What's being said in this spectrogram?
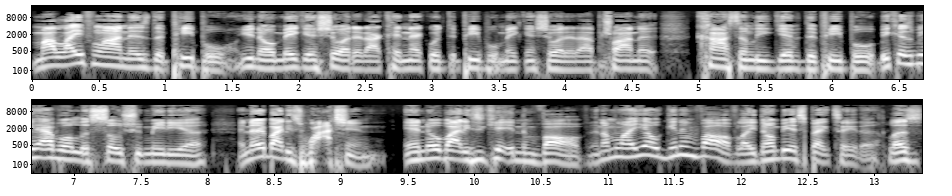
my lifeline is the people, you know, making sure that I connect with the people, making sure that I'm trying to constantly give the people because we have all the social media and everybody's watching and nobody's getting involved. And I'm like, yo, get involved. Like, don't be a spectator. Let's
